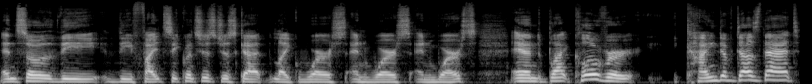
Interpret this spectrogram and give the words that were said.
and so the the fight sequences just got like worse and worse and worse. And Black Clover kind of does that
